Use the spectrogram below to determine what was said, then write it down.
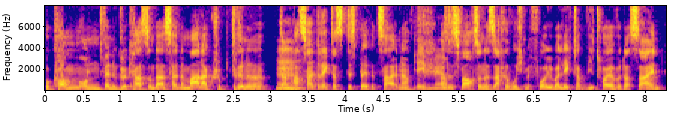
bekommen und wenn du Glück hast und da ist halt eine Mana Crypt drinne, dann mhm. hast du halt direkt das Display bezahlt, ne? Eben, ja. Also es war auch so eine Sache, wo ich mir vorher überlegt habe, wie teuer wird das sein?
